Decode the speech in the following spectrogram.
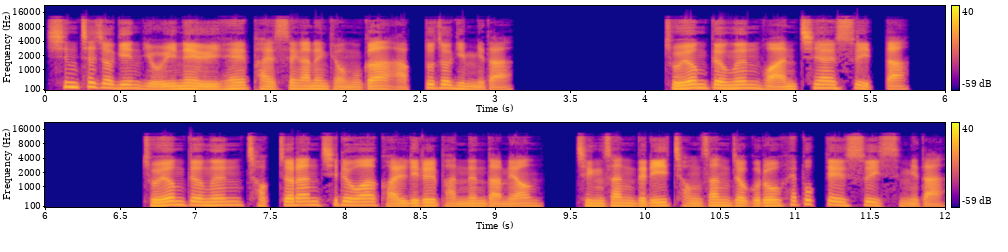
신체적인 요인에 의해 발생하는 경우가 압도적입니다. 조현병은 완치할 수 있다. 조현병은 적절한 치료와 관리를 받는다면 증상들이 정상적으로 회복될 수 있습니다.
